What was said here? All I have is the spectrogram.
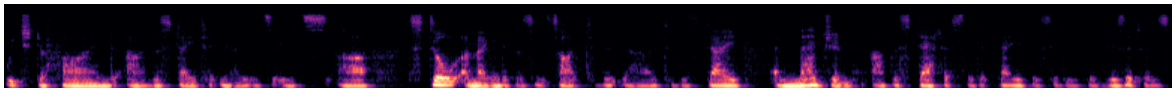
which defined uh, the state. You know, it's it's uh, still a magnificent site to the, uh, to this day. Imagine uh, the status that it gave the city for visitors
